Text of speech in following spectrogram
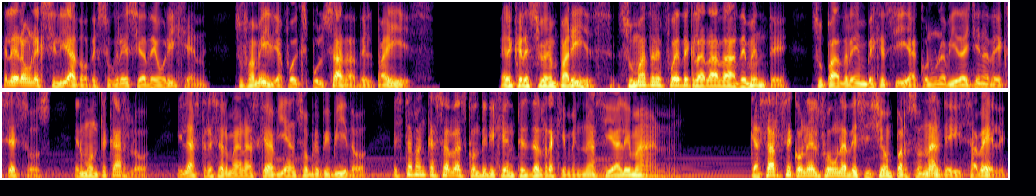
él era un exiliado de su Grecia de origen, su familia fue expulsada del país. Él creció en París, su madre fue declarada demente, su padre envejecía con una vida llena de excesos en Montecarlo, y las tres hermanas que habían sobrevivido estaban casadas con dirigentes del régimen nazi alemán. Casarse con él fue una decisión personal de Isabel,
